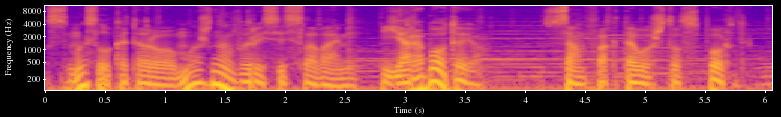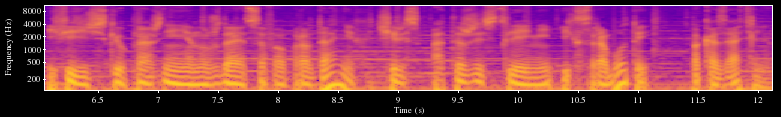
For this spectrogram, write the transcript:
смысл которого можно выразить словами «Я работаю». Сам факт того, что в спорт и физические упражнения нуждаются в оправданиях через отождествление их с работой, показателен.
